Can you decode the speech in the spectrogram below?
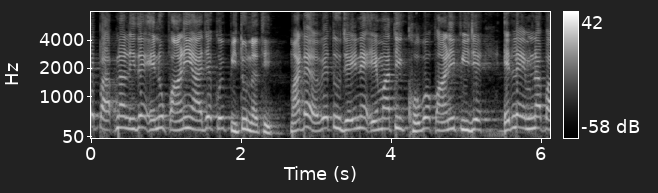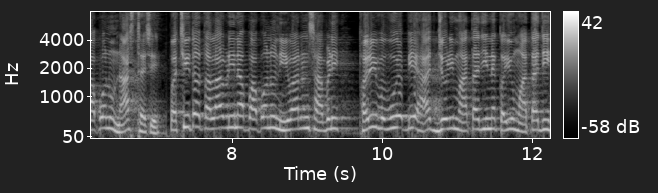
એ પાપના લીધે એનું પાણી આજે કોઈ પીતું નથી. માટે હવે તું જઈને એમાંથી ખોબો પાણી પીજે, એટલે એમના પાપોનું નાશ થશે. પછી તો તલાવડીના પાપોનું નિવારણ સાંભળી ફરી વહુએ બે હાથ જોડી માતાજીને કહ્યું, માતાજી,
